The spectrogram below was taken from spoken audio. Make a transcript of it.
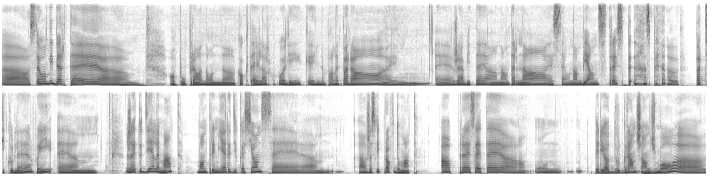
Euh, C'est une liberté. on peut prendre un cocktail alcoolique, il n'a pas les parents. J'ai habité en internat et c'est une ambiance très particulière, oui. j'ai étudié les maths mon première éducation, c'est euh, euh, je suis prof de maths. Après, c'était euh, une période de grand changement. Euh,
